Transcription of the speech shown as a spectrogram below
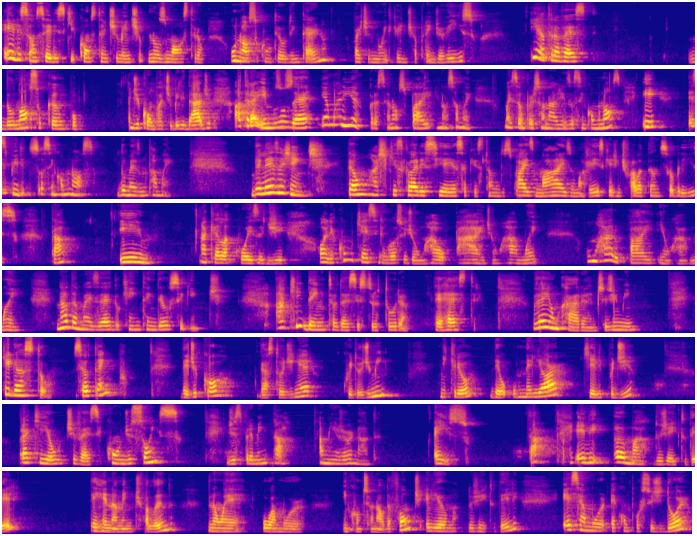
Eles são seres que constantemente nos mostram o nosso conteúdo interno, a partir do momento que a gente aprende a ver isso, e através do nosso campo de compatibilidade, atraímos o Zé e a Maria para ser nosso pai e nossa mãe. Mas são personagens assim como nós e espíritos assim como nós, do mesmo tamanho. Beleza, gente? Então, acho que esclareci essa questão dos pais mais uma vez, que a gente fala tanto sobre isso, tá? E aquela coisa de, olha, como que é esse negócio de honrar o pai, de honrar a mãe? Honrar o pai e honrar a mãe nada mais é do que entender o seguinte: aqui dentro dessa estrutura terrestre veio um cara antes de mim que gastou seu tempo, dedicou, gastou dinheiro, cuidou de mim, me criou, deu o melhor que ele podia para que eu tivesse condições de experimentar a minha jornada. É isso, tá? Ele ama do jeito dele, terrenamente falando, não é o amor incondicional da fonte, ele ama do jeito dele. Esse amor é composto de dor,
